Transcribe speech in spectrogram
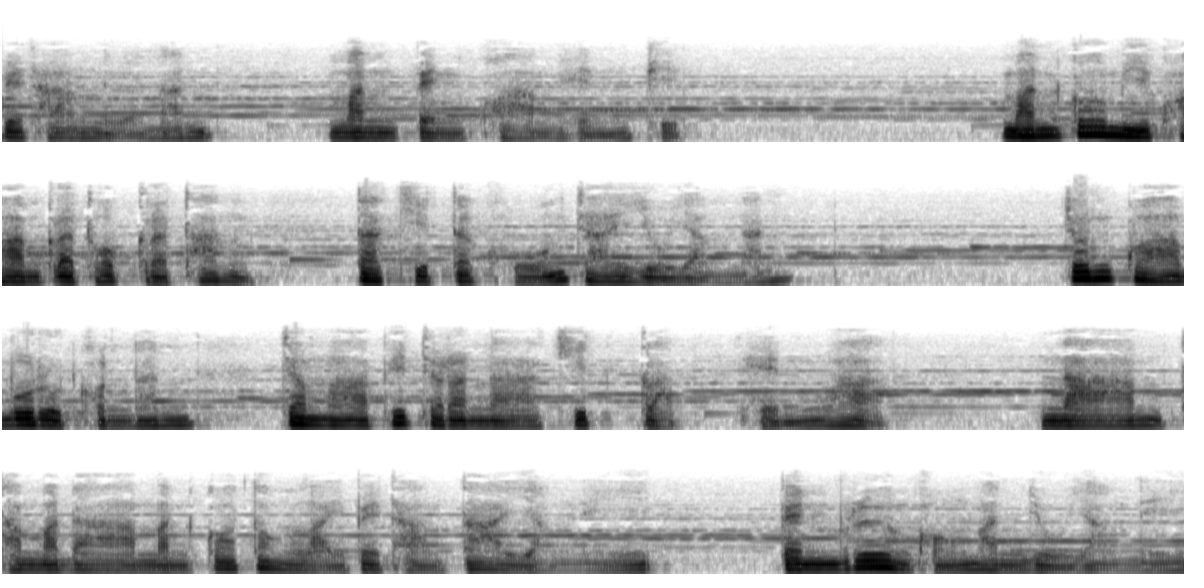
ไปทางเหนือนั้น มันเป็นความเห็นผิด มันก็มีความกระทบกระทั่งตะขิดตะขวงใจอยู่อย่างนั้น จนกว่าบุรุษคนนั้นจะมาพิจารณาคิดกลับเห็นว่า น้ำธรรมดามันก็ต้องไหลไปทางใต้อย่างนี้ เป็นเรื่องของมันอยู่อย่างนี้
